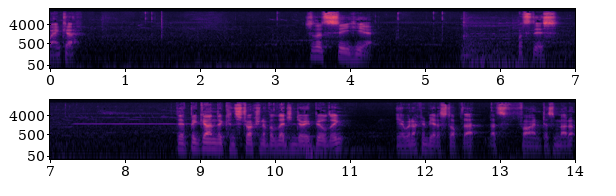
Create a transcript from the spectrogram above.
Wanker. So let's see here. What's this? They've begun the construction of a legendary building. Yeah, we're not going to be able to stop that. That's fine, doesn't matter.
